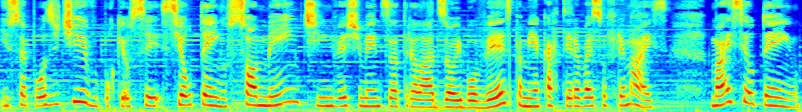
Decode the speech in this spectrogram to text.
Isso é positivo, porque eu sei, se eu tenho somente investimentos atrelados ao Ibovespa, minha carteira vai sofrer mais. Mas se eu tenho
